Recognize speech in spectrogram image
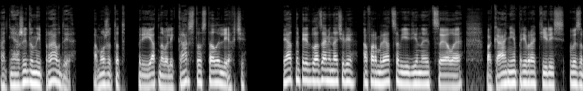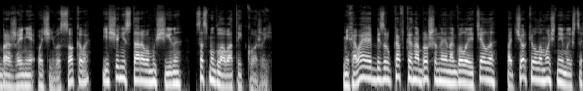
От неожиданной правды, а может, от приятного лекарства стало легче. Пятна перед глазами начали оформляться в единое целое, пока они превратились в изображение очень высокого, еще не старого мужчины со смугловатой кожей. Меховая безрукавка, наброшенная на голое тело, подчеркивала мощные мышцы,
